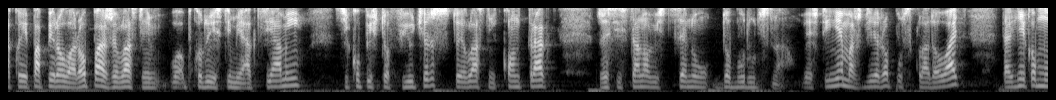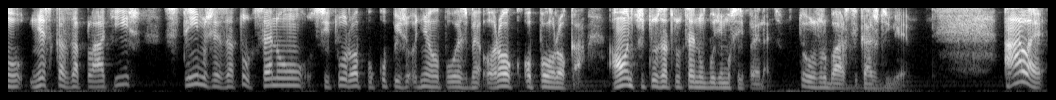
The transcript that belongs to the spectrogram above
ako je papierová ropa, že vlastne obchoduje s tými akciami, si kúpiš to futures, to je vlastne kontrakt, že si stanovíš cenu do budúcna. Vieš, ty nemáš kde ropu skladovať, tak niekomu dneska zaplatíš s tým, že za tú cenu si tú ropu kúpiš od neho povedzme o rok, o pol roka. A on ti tu za tú cenu bude musieť predať. To zhruba asi každý vie. Ale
